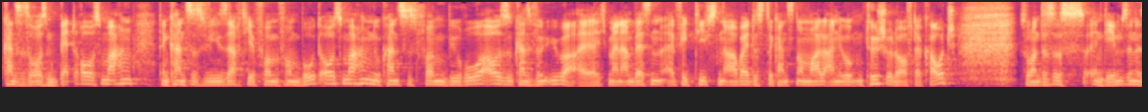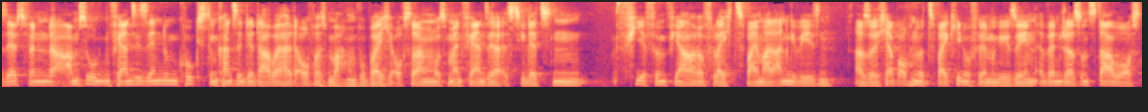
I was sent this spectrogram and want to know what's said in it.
kannst du es aus dem Bett raus machen, dann kannst du es, wie gesagt, hier vom, vom Boot aus machen, du kannst es vom Büro aus, du kannst es von überall. Ich meine, am besten, effektivsten arbeitest du ganz normal an irgendeinem Tisch oder auf der Couch. So, und das ist in dem Sinne, selbst wenn du da abends irgendeine Fernsehsendung guckst, dann kannst du dir dabei halt auch was machen. Wobei ich auch sagen muss, mein Fernseher ist die letzten vier, fünf Jahre vielleicht zweimal angewiesen. Also ich habe auch nur zwei Kinofilme gesehen, Avengers und Star Wars.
